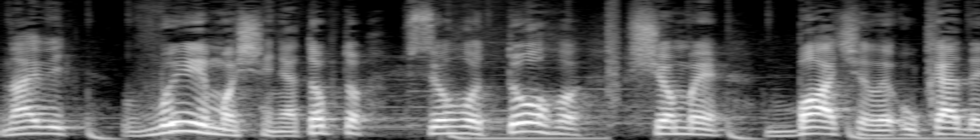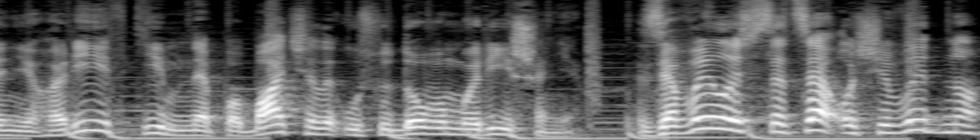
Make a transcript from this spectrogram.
навіть вимощення. Тобто всього того, що ми бачили у Кедані горі, втім не побачили у судовому рішенні. З'явилось все це очевидно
